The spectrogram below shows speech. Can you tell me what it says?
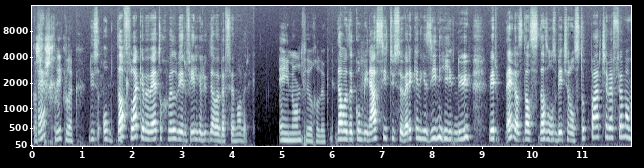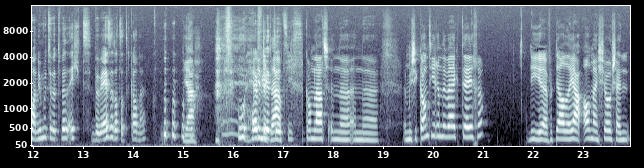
Dat is Hè? verschrikkelijk. Dus op dat vlak hebben wij toch wel weer veel geluk dat we bij FEMA werken. Enorm veel geluk. Dat we de combinatie tussen werk en gezin hier nu weer... Hè, dat, is, dat, dat is ons beetje ons stokpaardje bij FEMA, maar nu moeten we het wel echt bewijzen dat het kan. Hè. Ja. Hoe heavy Inderdaad. het ook is. Ik kwam laatst een, eh, een, eh, een muzikant hier in de wijk tegen. Die eh, vertelde, ja, al mijn shows zijn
